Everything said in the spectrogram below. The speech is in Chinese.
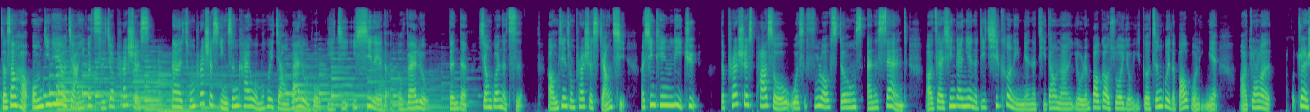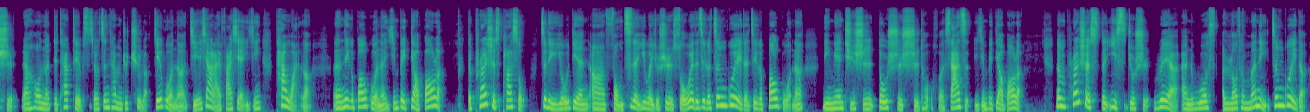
早上好，我们今天要讲一个词叫 precious。那从 precious 引申开，我们会讲 valuable 以及一系列的和 value 等等相关的词。好，我们先从 precious 讲起。啊，先听例句：The precious parcel was full of stones and sand。啊，在新概念的第七课里面呢，提到呢，有人报告说有一个珍贵的包裹里面啊装了。钻石，然后呢，detectives 就侦探们就去了，结果呢，截下来发现已经太晚了，嗯，那个包裹呢已经被调包了。The precious parcel 这里有点啊讽刺的意味，就是所谓的这个珍贵的这个包裹呢，里面其实都是石头和沙子，已经被调包了。那么 precious 的意思就是 rare and worth a lot of money，珍贵的。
